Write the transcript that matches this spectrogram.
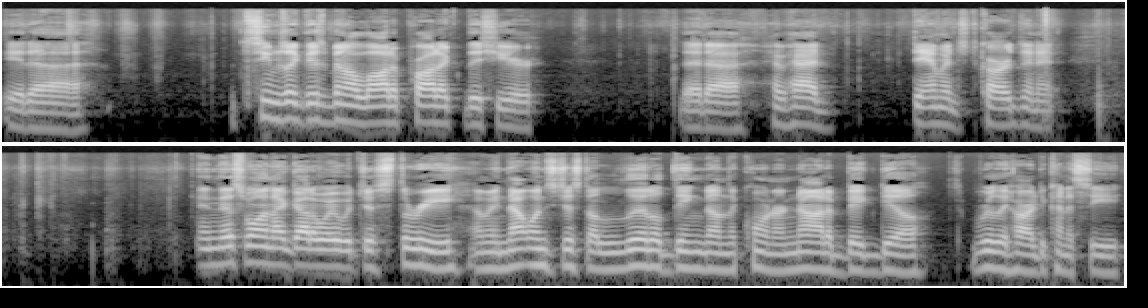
it uh it seems like there's been a lot of product this year that uh have had damaged cards in it. In this one I got away with just three. I mean that one's just a little dinged on the corner, not a big deal. It's really hard to kind of see.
